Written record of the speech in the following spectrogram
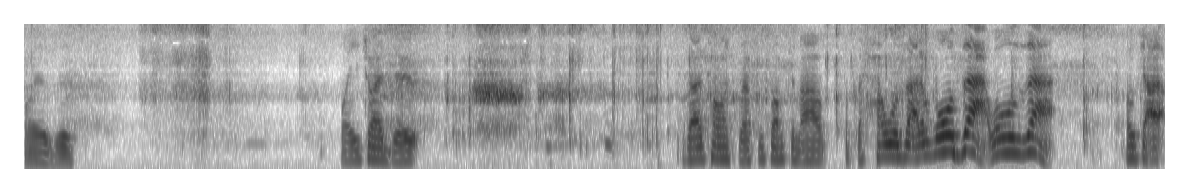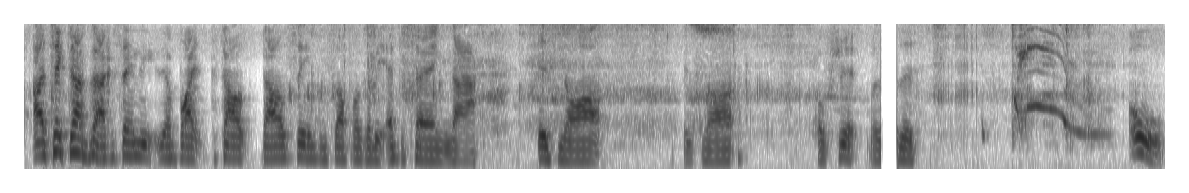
What is this? What are you trying to do? Is that atomic breath or something? What the hell was that? What was that? What was that? Okay, I, I take that back. Saying the, the bite, the battle scenes and stuff are gonna be entertaining. Nah, it's not. It's not. Oh shit, what is this? Oh,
